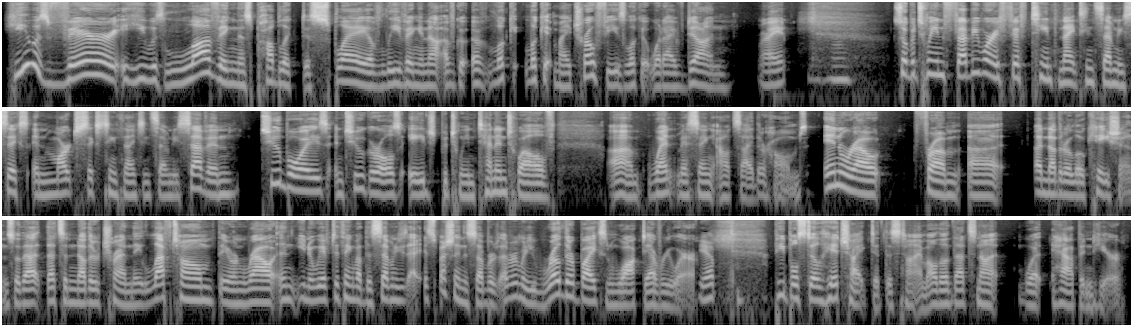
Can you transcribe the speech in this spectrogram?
he was very he was loving this public display of leaving and of, of look look at my trophies, look at what I've done, right? So between February 15th, 1976 and March 16th, 1977, two boys and two girls aged between 10 and 12 um, went missing outside their homes en route from uh, another location. So that that's another trend. They left home, they were en route, and you know we have to think about the 70s, especially in the suburbs. Everybody rode their bikes and walked everywhere. Yep. People still hitchhiked at this time, although that's not what happened here.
